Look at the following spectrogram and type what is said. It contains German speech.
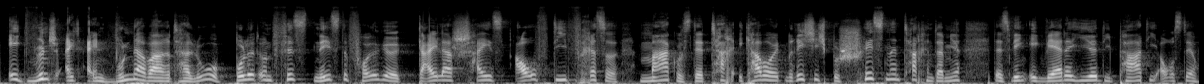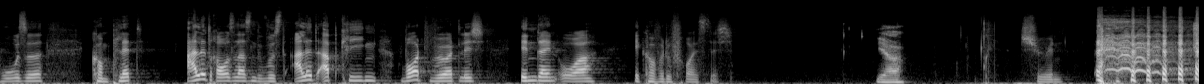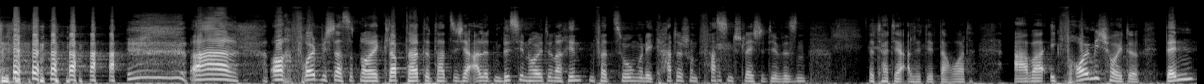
Ich wünsche euch ein wunderbares Hallo. Bullet und Fist, nächste Folge. Geiler Scheiß auf die Fresse. Markus, der Tag, ich habe heute einen richtig beschissenen Tag hinter mir. Deswegen, ich werde hier die Party aus der Hose komplett alle draußen lassen. Du wirst alles abkriegen, wortwörtlich in dein Ohr. Ich hoffe, du freust dich. Ja. Schön. Ah, ach, freut mich, dass das noch geklappt hat. Das hat sich ja alles ein bisschen heute nach hinten verzogen und ich hatte schon fast ein schlechtes Gewissen. Das hat ja alles gedauert. Aber ich freue mich heute, denn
